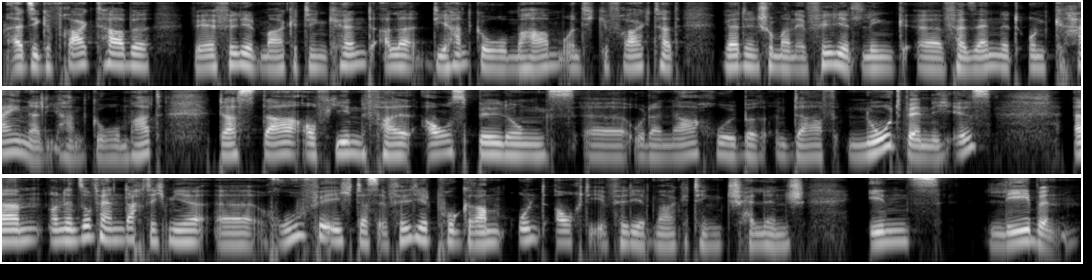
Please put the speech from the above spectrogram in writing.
als ich gefragt habe, wer Affiliate Marketing kennt, alle die Hand gehoben haben und ich gefragt hat, wer denn schon mal einen Affiliate-Link äh, versendet und keiner die Hand gehoben hat, dass da auf jeden Fall Ausbildungs- äh, oder Nachholbedarf notwendig ist. Ähm, und insofern dachte ich mir, äh, rufe ich das Affiliate-Programm und auch die Affiliate Marketing Challenge ins Leben.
